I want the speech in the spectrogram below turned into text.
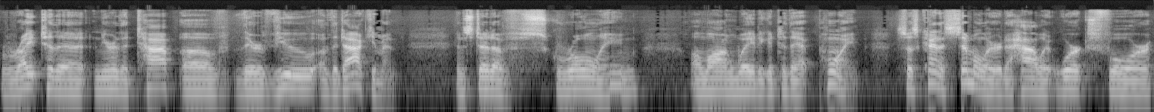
right to the near the top of their view of the document instead of scrolling a long way to get to that point. So it's kind of similar to how it works for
